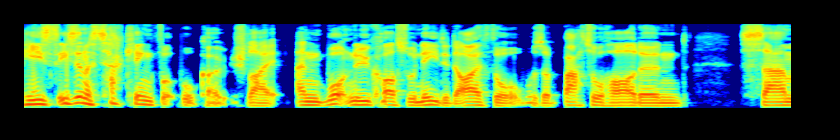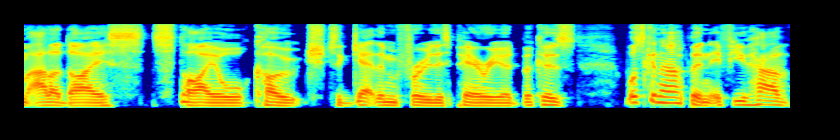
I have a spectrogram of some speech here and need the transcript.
He's he's an attacking football coach, like, and what Newcastle needed, I thought, was a battle hardened, Sam Allardyce style coach to get them through this period. Because what's going to happen if you have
